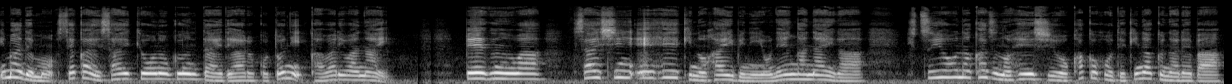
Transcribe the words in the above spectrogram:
今でも世界最強の軍隊であることに変わりはない。米軍は最新鋭兵器の配備に余念がないが必要な数の兵士を確保できなくなれば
